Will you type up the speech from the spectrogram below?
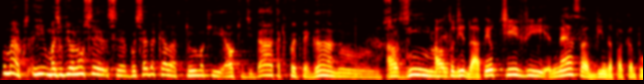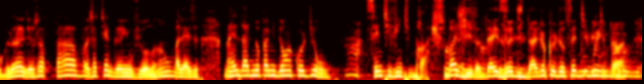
O Marcos, e- mas o violão, você, você, você é daquela turma que é autodidata, que foi pegando sozinho? né? Autodidata. Eu tive, nessa vinda para Campo Grande, eu já tava, já tinha ganho um violão. Aliás, na realidade, meu pai me deu um acordeon. Ah. 120 baixos. Imagina, 10 anos de idade, um acordeon 120 aguentava o baixos.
